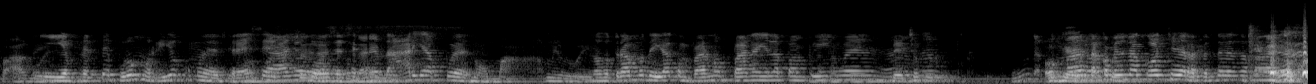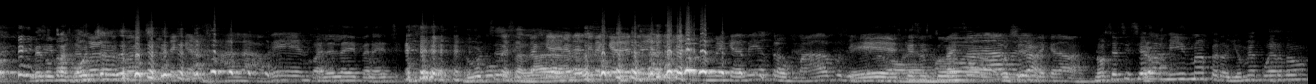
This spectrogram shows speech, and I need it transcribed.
fuck, güey. Y enfrente de puro morrillo como de Sí, 13 pues, años, de la o de secundaria, secundaria, pues. No mames, güey. Nosotros vamos de ir a comprarnos pan ahí en la Pampín, güey. De hecho, Ok. Mamá, estás comiendo una concha y de repente ves a madre. ¿Ves otra Y concha? y te quedas a la verga. ¿Cuál es la diferencia? Dulce, que sí me salada. quedé, me, quedé medio, me quedé medio traumado, pues Sí, dije, es no, que sí no, estuvo- esa Pues mira, te quedaba. no sé si sea la misma, pero yo me acuerdo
